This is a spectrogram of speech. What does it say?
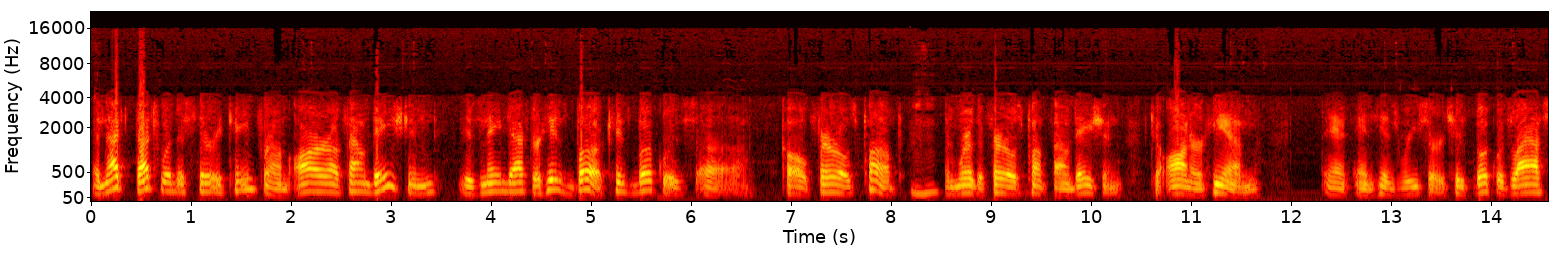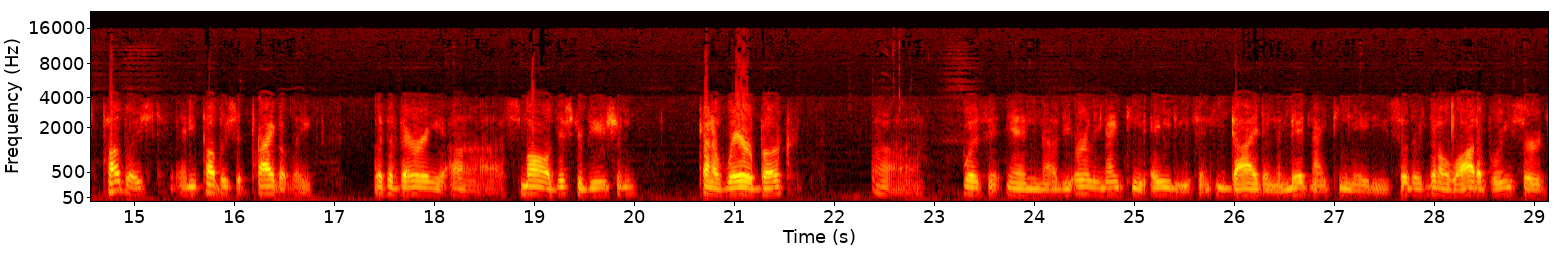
And that that's where this theory came from. Our uh, foundation is named after his book. His book was uh, called Pharaoh's Pump, and we're the Pharaoh's Pump Foundation to honor him and, and his research. His book was last published, and he published it privately with a very uh, small distribution, kind of rare book. Uh, was in uh, the early 1980s, and he died in the mid 1980s. So there's been a lot of research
